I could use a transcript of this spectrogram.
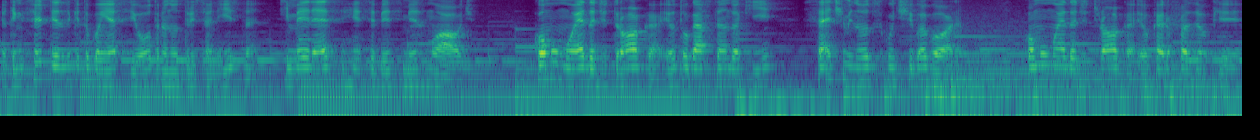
eu tenho certeza que tu conhece outra nutricionista que merece receber esse mesmo áudio. Como moeda de troca, eu estou gastando aqui 7 minutos contigo agora. Como moeda de troca, eu quero fazer o quê?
